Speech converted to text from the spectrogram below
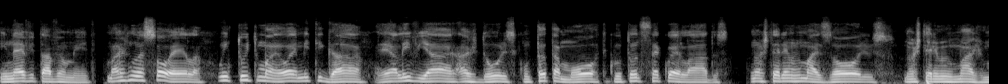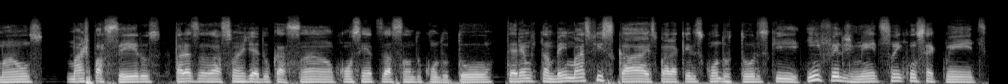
inevitavelmente. Mas não é só ela. O intuito maior é mitigar, é aliviar as dores com tanta morte, com tantos sequelados. Nós teremos mais olhos, nós teremos mais mãos, mais parceiros para essas ações de educação, conscientização do condutor. Teremos também mais fiscais para aqueles condutores que, infelizmente, são inconsequentes,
